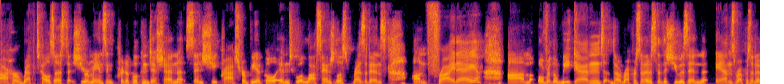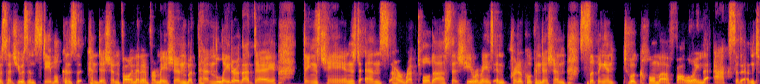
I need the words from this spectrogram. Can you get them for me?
uh, her rep tells us that she remains in critical condition since she crashed her vehicle into a Los Angeles residence on Friday. Um, over the weekend, the representative said that she was in, Anne's representative said she was in stable con- condition following that information. But then later that day, things changed, and her rep told us that she remains in critical condition, slipping into a coma following the accident.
